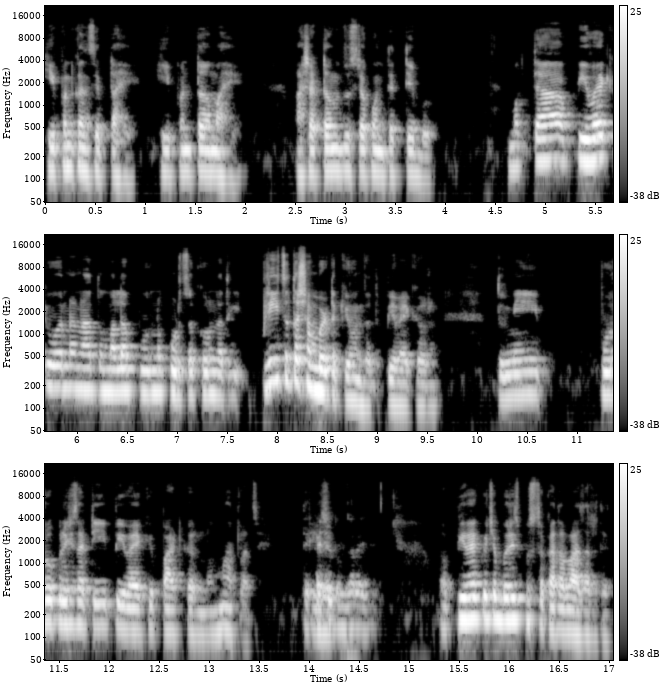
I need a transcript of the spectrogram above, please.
ही पण कन्सेप्ट आहे. ही पण टर्म आहे. अशा टर्म दुसऱ्या कोणत्या ते बघ. मग त्या पीवाय क्यूवरनं ना तुम्हाला पूर्ण पुढचं करून जातं की प्रीचं तर शंभर टक्के होऊन जातं पीवाय क्यूवरून तुम्ही पूर्व परीक्षेसाठी पीवाय क्यू पाठ करणं महत्त्वाचं आहे. ते पीवाय क्यूचे बरीच पुस्तकं आता बाजारात आहेत.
